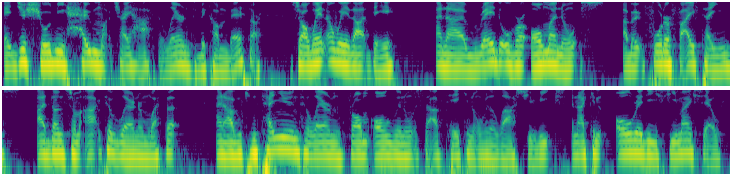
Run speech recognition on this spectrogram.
it just showed me how much I have to learn to become better. So I went away that day and I read over all my notes about four or five times. I'd done some active learning with it, and I'm continuing to learn from all the notes that I've taken over the last few weeks. And I can already see myself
